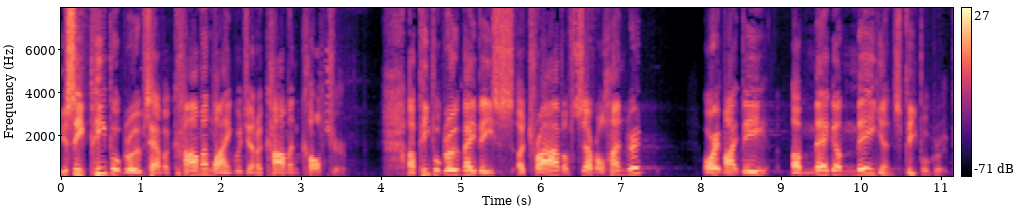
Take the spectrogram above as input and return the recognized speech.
You see, people groups have a common language and a common culture. A people group may be a tribe of several hundred, or it might be a mega millions people group.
